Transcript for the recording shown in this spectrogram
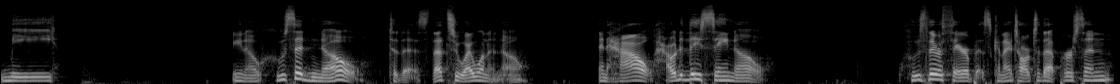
me. You know, who said no to this? That's who I want to know. And how? How did they say no? Who's their therapist? Can I talk to that person?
